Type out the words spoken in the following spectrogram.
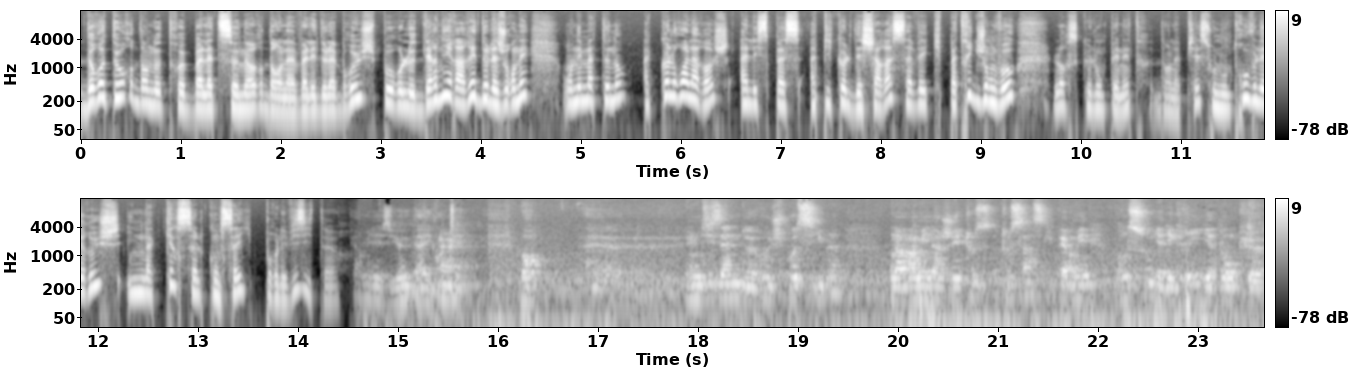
De retour dans notre balade sonore dans la vallée de la Bruche pour le dernier arrêt de la journée. On est maintenant à Colroy-la-Roche, à l'espace apicole des Charras avec Patrick Jonvaux. Lorsque l'on pénètre dans la pièce où l'on trouve les ruches, il n'a qu'un seul conseil pour les visiteurs. Fermez les yeux à écouter. Bon, euh, une dizaine de ruches possibles. On a aménagé tout, ça, ce qui permet, en dessous il y a des grilles, donc euh,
